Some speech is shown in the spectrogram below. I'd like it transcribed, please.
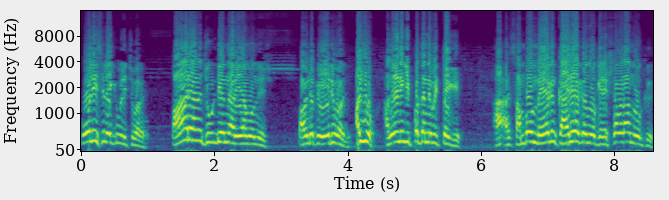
പോലീസിലേക്ക് വിളിച്ചു പറഞ്ഞു. ആരാണ് ചൂണ്ടിയെന്ന് അറിയാമോ എന്ന് ചോദിച്ചു. അവന്റെ പേര് പറഞ്ഞു. അയ്യോ അങ്ങനെയാണെങ്കിൽ ഇപ്പൊ തന്നെ വിട്ടേക്ക്. സംഭവം വേഗം കാര്യമാക്കാൻ നോക്ക് രക്ഷപ്പെടാൻ നോക്ക്.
